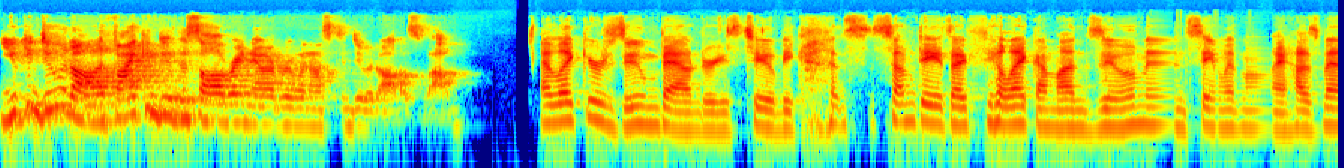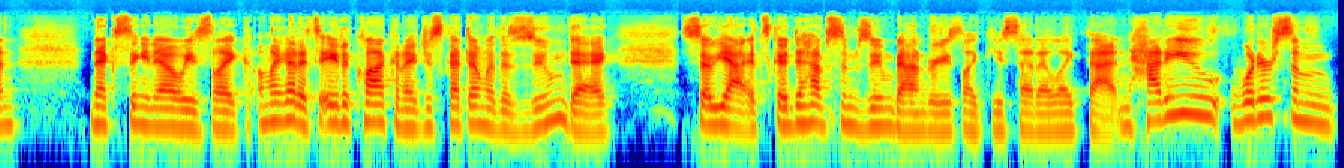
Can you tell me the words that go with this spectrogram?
you can do it all. If I can do this all right now, everyone else can do it all as well. I like your Zoom boundaries too, because some days I feel like I'm on Zoom, and same with my husband. Next thing you know, he's like, "Oh my god, it's eight o'clock, and I just got done with a Zoom day." So yeah, it's good to have some Zoom boundaries, like you said. I like that. And how do you? What are some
